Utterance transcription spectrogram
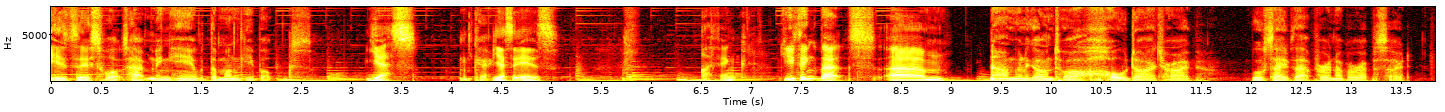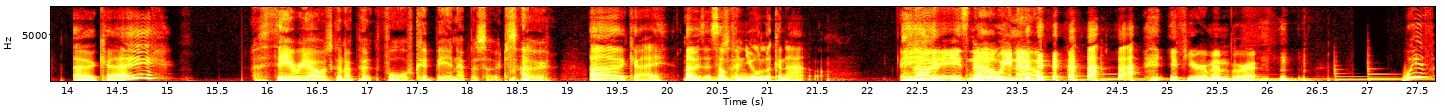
Is this what's happening here with the monkey box? Yes. Okay. Yes, it is. I think. Do you think that's. Um, no, I'm going to go into a whole diatribe. We'll save that for another episode. Okay. A theory I was going to put forth could be an episode, so. Uh, okay. Oh, is it something you're looking at? No, it is now. Will be now. if you remember it. With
